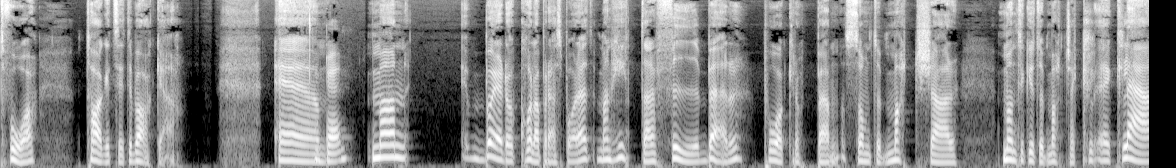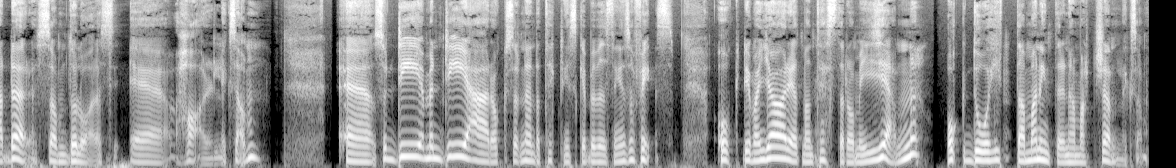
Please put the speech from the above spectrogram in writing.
02, tagit sig tillbaka. Eh, Okej. Man börjar då kolla på det här spåret, man hittar fiber på kroppen som typ matchar, man tycker typ matchar kl- kläder som Dolores eh, har liksom. Eh, så det, men det är också den enda tekniska bevisningen som finns. Och det man gör är att man testar dem igen och då hittar man inte den här matchen liksom.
